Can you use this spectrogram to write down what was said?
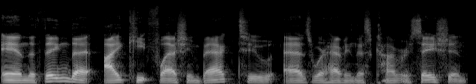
And the thing that I keep flashing back to as we're having this conversation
